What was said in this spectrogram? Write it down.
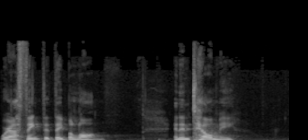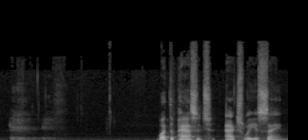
where I think that they belong. And then tell me what the passage actually is saying.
